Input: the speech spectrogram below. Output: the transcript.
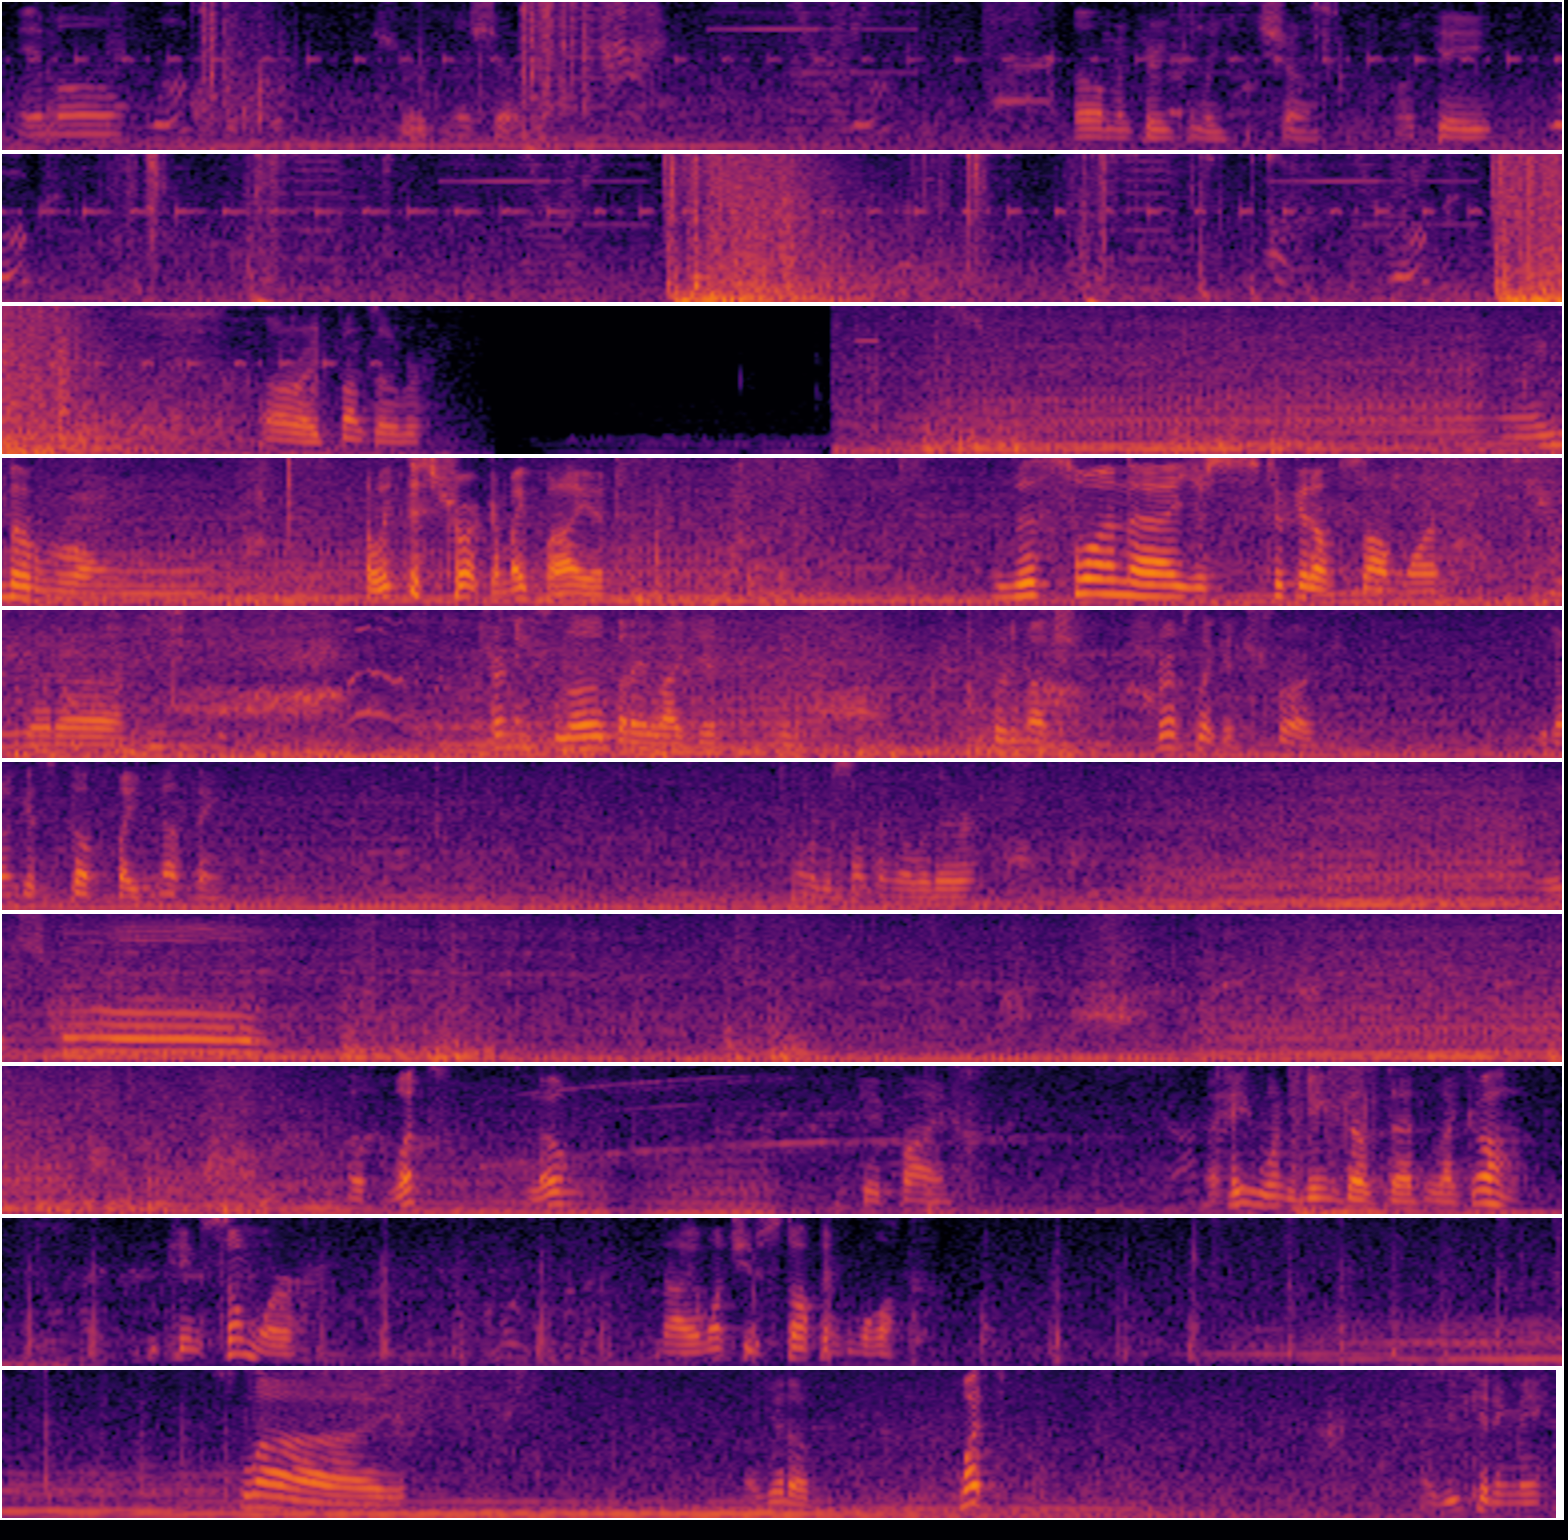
Ammo. Short and a shot. Oh, I'm carrying too much chunk. Okay. Walk. Alright, fun's over. I like this truck, I might buy it. This one, I just took it off someone. But, uh... Turning slow, but I like it. It's pretty much drives like a truck. You don't get stopped by nothing. Oh, there's something over there. Let's go! Uh, what? Hello? Okay, fine. I hate when the game does that, like, oh, you came somewhere. Now I want you to stop and walk. Slide. Now get up. What? Are you kidding me?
